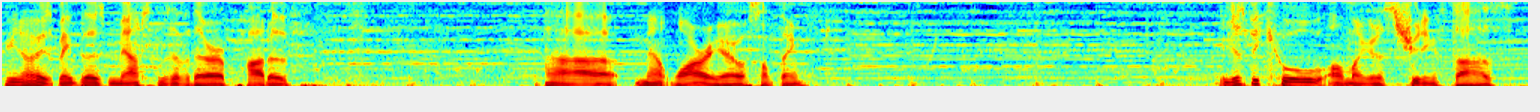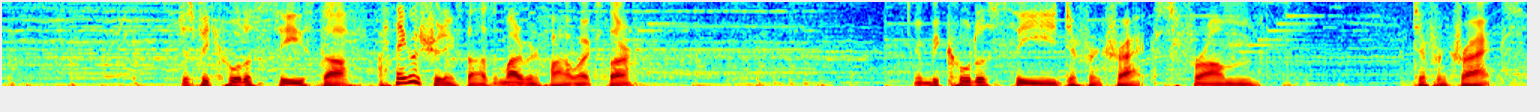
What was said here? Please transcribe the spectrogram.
Who knows, maybe those mountains over there are part of uh, Mount Wario or something. It'd just be cool, oh my goodness, shooting stars. Just be cool to see stuff. I think it was shooting stars, it might have been fireworks though. It'd be cool to see different tracks from different tracks.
